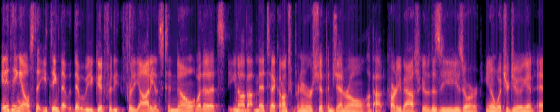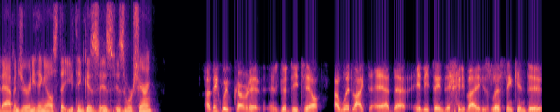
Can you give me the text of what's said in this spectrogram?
anything else that you think that that would be good for the for the audience to know, whether that's you know about medtech entrepreneurship in general, about cardiovascular disease, or you know what you're doing at, at Avinger, anything else that you think is is, is worth sharing? I think we've covered it in good detail. I would like to add that anything that anybody who's listening can do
